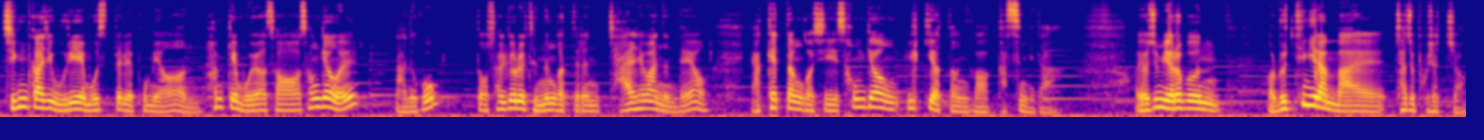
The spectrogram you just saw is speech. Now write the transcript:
지금까지 우리의 모습들을 보면 함께 모여서 성경을 나누고 또 설교를 듣는 것들은 잘 해왔는데요. 약했던 것이 성경 읽기였던 것 같습니다. 요즘 여러분 어, 루틴이란 말 자주 보셨죠?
